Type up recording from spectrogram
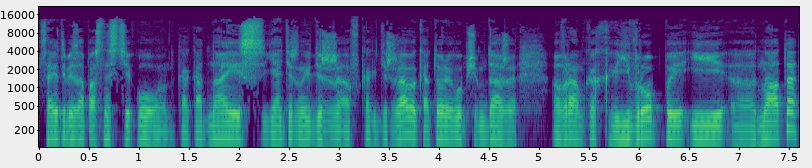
Совета Безопасности ООН, как одна из ядерных держав, как держава, которая, в общем, даже в рамках Европы и э, НАТО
